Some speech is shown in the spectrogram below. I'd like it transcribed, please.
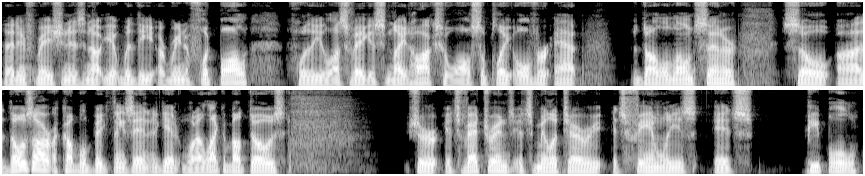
That information isn't yet with the arena football for the Las Vegas Knight Hawks, who also play over at the Dollar Loan Center. So uh, those are a couple of big things. And again, what I like about those, sure, it's veterans, it's military, it's families, it's people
